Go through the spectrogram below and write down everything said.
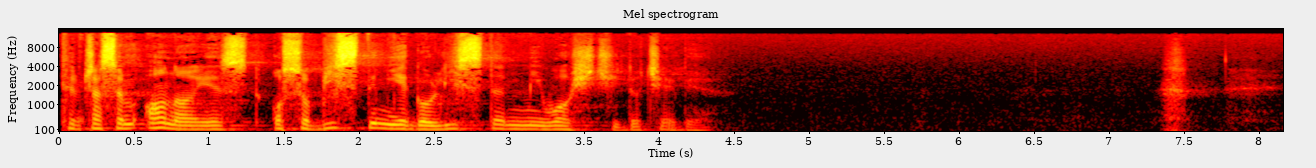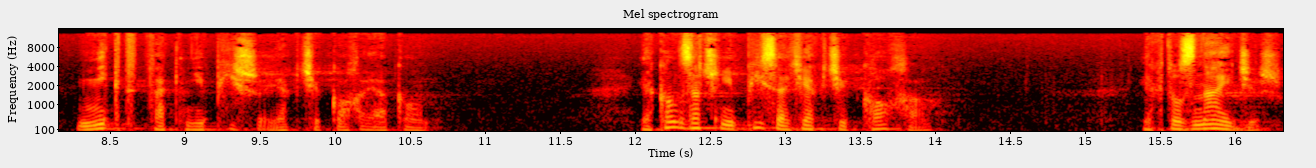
Tymczasem ono jest osobistym jego listem miłości do Ciebie. Nikt tak nie pisze, jak Cię kocha, jak On. Jak On zacznie pisać, jak Cię kocha, jak to znajdziesz.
